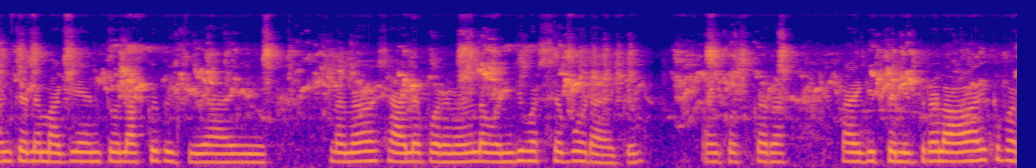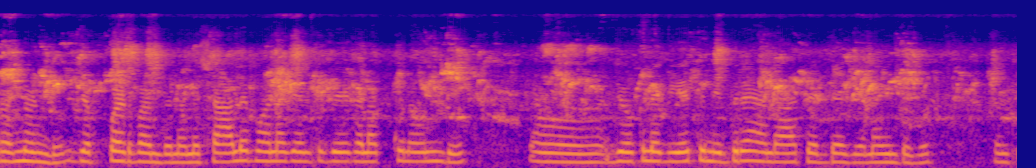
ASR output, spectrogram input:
ಅಂಚನೆ ಮಗೆ ಅಂತೂ ಲಕ್ಕ ತುಜಿ ಆಯ್ ನನ್ನ ಶಾಲೆ ಪೋರೆ ನನ್ನ ಒಂಜಿ ವರ್ಷ ಬೋಡಾಯ್ತು ಅದಕ್ಕೋಸ್ಕರ ಆಗಿತ್ತು ನಿತ್ರಳ ಆಯ್ಕೆ ಬರೋದುಂಡು ಜಪ್ಪಡ್ ಬಂದು ನನ್ನ ಶಾಲೆ ಪೋನಾಗೆ ಅಂತ ಬೇಗ ಲಕ್ಕುನ ಉಂಡು ಜೋಕುಲೆಗೆ ಏತು ನಿದ್ರೆ ಅಂಡ್ ಆ ತೆಡ್ಡಾಗೆ ನೈಂಟಿಗೆ ಅಂಚ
